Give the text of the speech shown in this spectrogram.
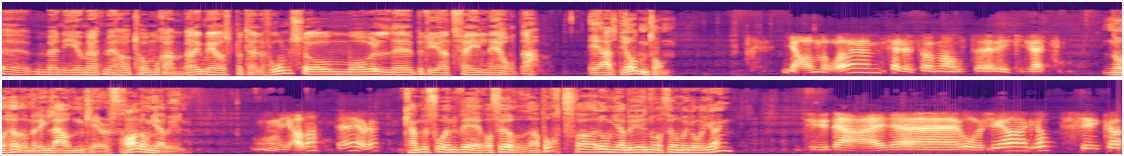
Eh, Men i og med at vi har Tom Ramberg med oss på telefon, så må vel det bety at feilen er ordna. Er alt i orden, Tom? Ja, nå ser det ut som alt virker greit. Nå hører vi deg loud and clear fra Longyearbyen. Mm, Ja da, det gjør det. Kan vi få en vær- og førerrapport fra Longyearbyen nå før vi går i gang? Du, det er eh, overskya grått, ca.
